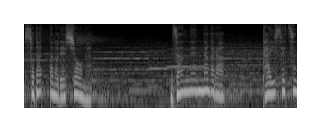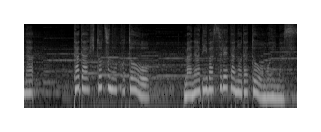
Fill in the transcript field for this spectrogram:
育ったのでしょうが残念ながら大切なただ一つのことを学び忘れたのだと思います。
